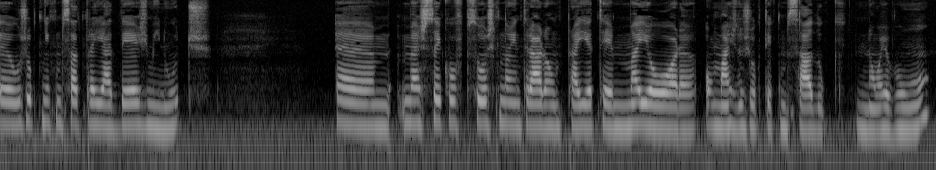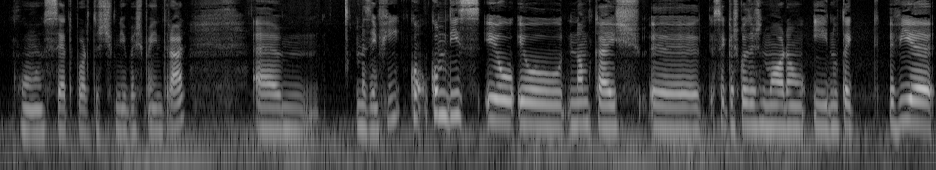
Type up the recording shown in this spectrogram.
uh, o jogo tinha começado para aí há 10 minutos. Um, mas sei que houve pessoas que não entraram para ir até meia hora ou mais do jogo ter começado, o que não é bom, com sete portas disponíveis para entrar. Um, mas enfim, com, como disse, eu, eu não me queixo, uh, sei que as coisas demoram e notei que havia,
